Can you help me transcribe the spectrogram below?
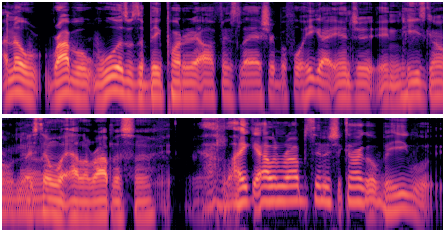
I know Robert Woods was a big part of their offense last year before he got injured, and he's gone now. They still with Allen Robinson. I like Allen Robinson in Chicago, but he would.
